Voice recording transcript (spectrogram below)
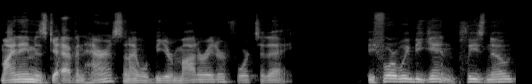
My name is Gavin Harris, and I will be your moderator for today. Before we begin, please note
